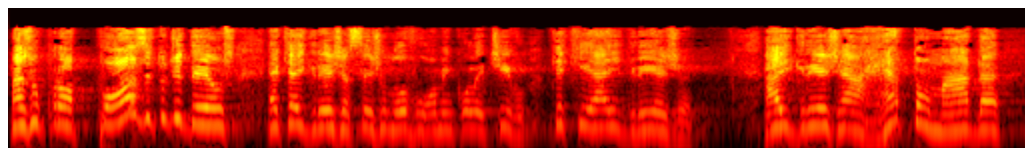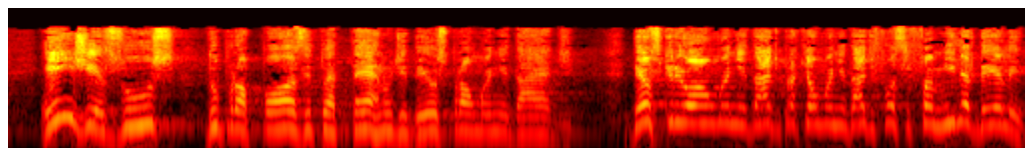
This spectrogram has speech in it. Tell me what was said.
Mas o propósito de Deus é que a igreja seja um novo homem coletivo. O que, que é a igreja? A igreja é a retomada em Jesus do propósito eterno de Deus para a humanidade. Deus criou a humanidade para que a humanidade fosse família dele.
